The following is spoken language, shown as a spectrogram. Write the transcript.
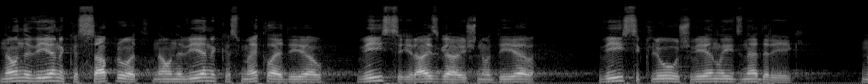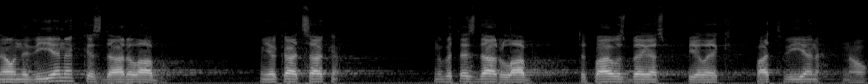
Nav neviena, kas saprot, nav neviena, kas meklē Dievu. Visi ir aizgājuši no Dieva, visi kļuvuši vienlīdz nederīgi. Nav neviena, kas dara labu. Un ja kāds saka, nu, bet es daru labu, tad Pāvils beigās pieliek pat viena nav.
